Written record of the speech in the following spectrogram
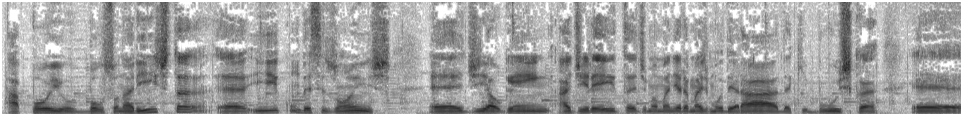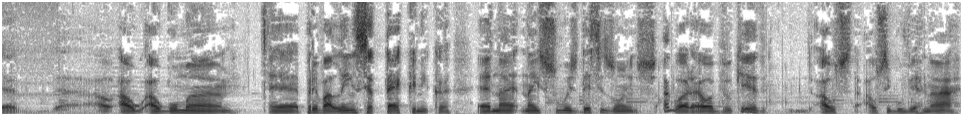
apoio bolsonarista é, e com decisões é, de alguém à direita de uma maneira mais moderada, que busca é, alguma é, prevalência técnica é, na, nas suas decisões. Agora, é óbvio que ao, ao se governar,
